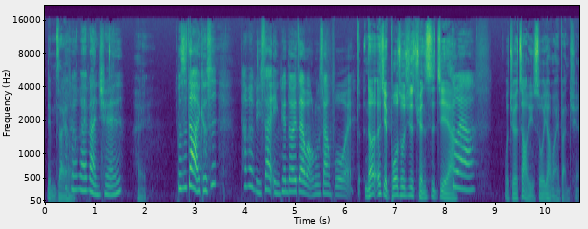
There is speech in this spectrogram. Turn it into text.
你们在哦？要不要买版权？嘿，不知道哎、可是他们比赛影片都会在网络上播哎、对然后而且播出去是全世界啊。对啊，我觉得照理说要买版权，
